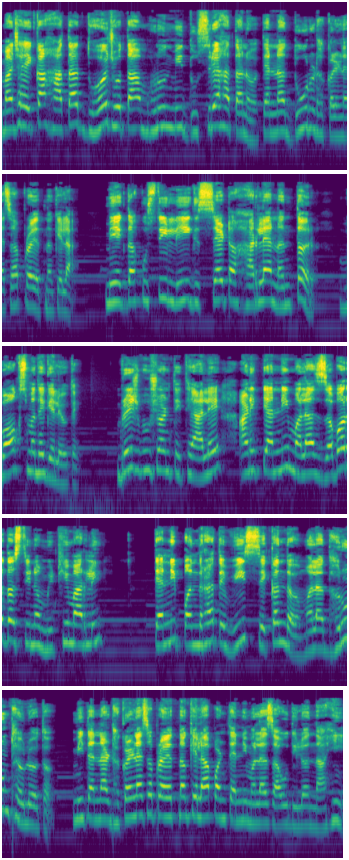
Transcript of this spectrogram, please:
माझ्या एका हातात ध्वज होता म्हणून मी दुसऱ्या हातानं त्यांना दूर ढकलण्याचा प्रयत्न केला. मी एकदा कुस्ती लीग सेट हारल्यानंतर बॉक्समध्ये गेले होते. ब्रिजभूषण तिथे आले आणि त्यांनी मला जबरदस्तीनं मिठी मारली. त्यांनी पंधरा ते वीस सेकंद मला धरून ठेवलं होतं. मी त्यांना ढकलण्याचा प्रयत्न केला पण त्यांनी मला जाऊ दिलं नाही.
